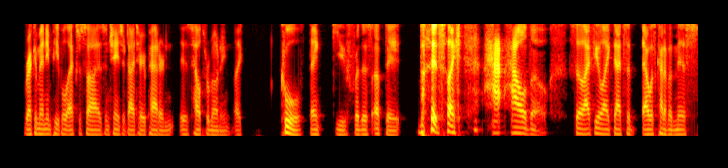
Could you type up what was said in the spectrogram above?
Recommending people exercise and change their dietary pattern is health promoting. Like, cool. Thank you for this update. But it's like, how, how though? So I feel like that's a, that was kind of a miss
